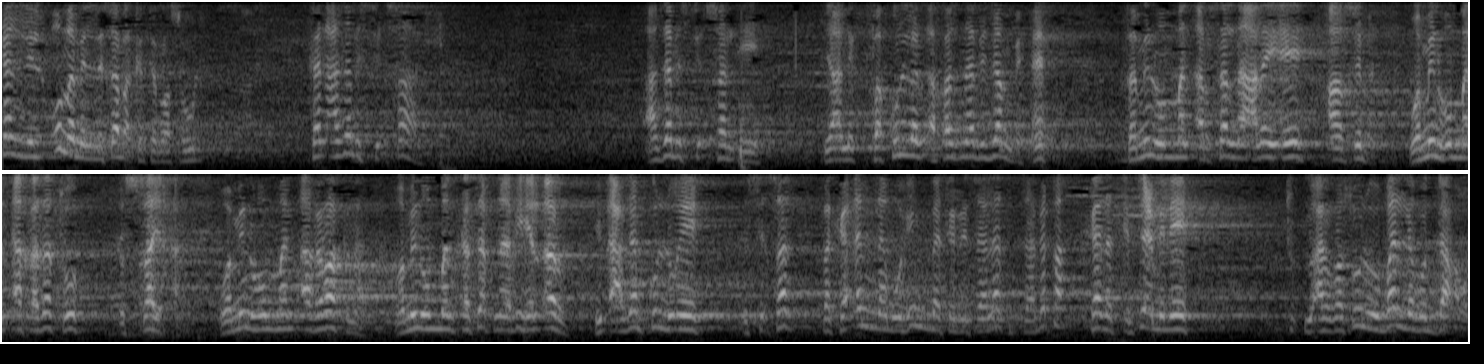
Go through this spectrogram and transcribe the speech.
كان للأمم اللي سبقت الرسول كان عذاب استئصال. عذاب استئصال إيه؟ يعني فكلا أخذنا بذنبه؟ فمنهم من أرسلنا عليه إيه؟ عاصبا ومنهم من أخذته الصيحة. ومنهم من أغرقنا. ومنهم من خسفنا به الأرض. يبقى عذاب كله إيه؟ استئصال. فكأن مهمة الرسالات السابقة كانت بتعمل إيه؟ الرسول يبلغ الدعوة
